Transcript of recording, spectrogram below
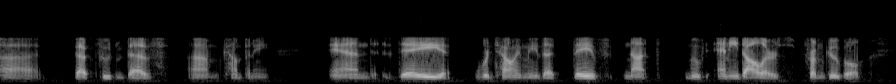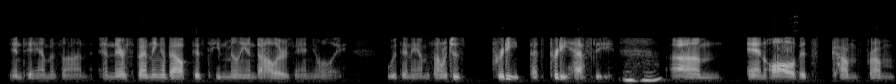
uh, food and bev um, company, and they were telling me that they've not moved any dollars from Google into Amazon, and they're spending about $15 million annually within Amazon, which is pretty. That's pretty hefty. Mm-hmm. Um, and all of it's come from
